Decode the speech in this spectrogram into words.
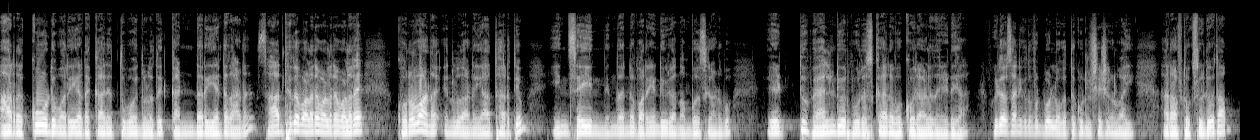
ആ റെക്കോർഡ് മറികടക്കാൻ എത്തുമോ എന്നുള്ളത് കണ്ടറിയേണ്ടതാണ്. സാധ്യത വളരെ വളരെ വളരെ കുറവാണ് എന്നുള്ളതാണ് യാഥാർത്ഥ്യം. ഇൻസൈൻ എന്ന് തന്നെ പറയേണ്ടി വരും ആ നമ്പേഴ്സ് കാണുമ്പോൾ. എട്ട് ബാലൻഡിയോർ പുരസ്കാരമൊക്കെ ഒരാൾ നേടുക. വീഡിയോ അവസാനിക്കുന്ന. ഫുട്ബോൾ ലോകത്തെ കൂടുതൽ വിശേഷങ്ങളുമായി റാഫ് ടോക്സ് വീഡിയോ എത്താം.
